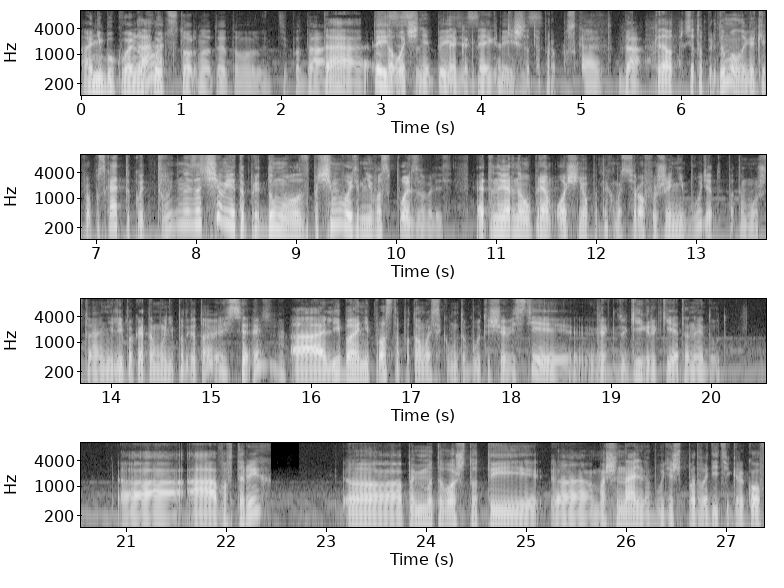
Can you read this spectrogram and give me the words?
Они буквально уходят в сторону от этого. Типа, да. Да, это очень обидно, когда игроки что-то пропускают. Да. Когда вот что-то придумал, игроки пропускают, такой, ну зачем я это придумывал? Почему вы этим не воспользовались? Это, наверное, у прям очень опытных мастеров уже не будет, потому что они либо к этому не подготовились, а, либо они просто потом, если кому-то будет еще вести, другие игроки это найдут. А, а во-вторых, э, помимо того, что ты э, машинально будешь подводить игроков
